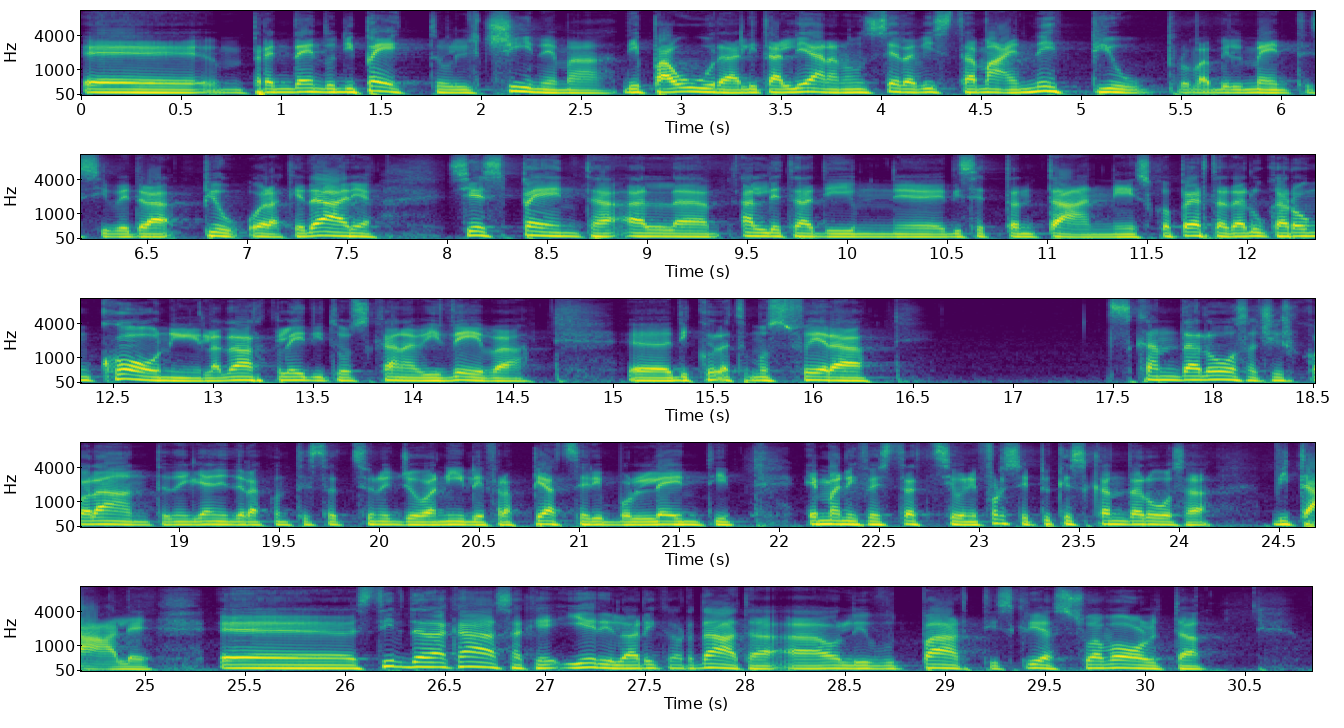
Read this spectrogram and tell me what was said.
Eh, prendendo di petto il cinema di paura l'italiana non si era vista mai né più probabilmente si vedrà più ora che Daria si è spenta al, all'età di, eh, di, 70 anni scoperta da Luca Ronconi la Dark Lady toscana viveva eh, di quell'atmosfera scandalosa circolante negli anni della contestazione giovanile fra piazze ribollenti e manifestazioni, forse più che scandalosa, vitale. Eh, Steve Della Casa, che ieri l'ha ricordata a Hollywood Party, scrive a sua volta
